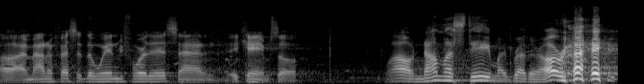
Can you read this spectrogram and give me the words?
Uh, I manifested the win before this, and it came, so. Wow, namaste, my brother. All right.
